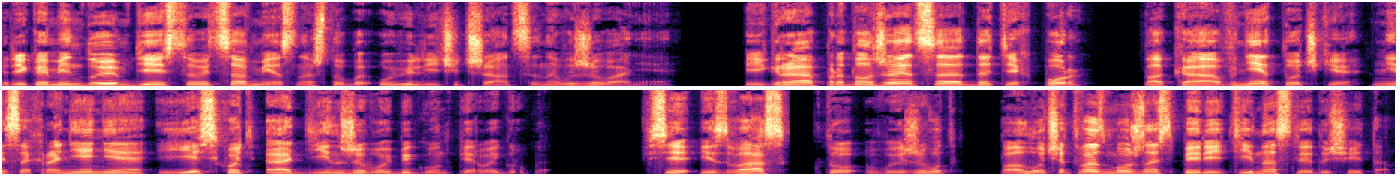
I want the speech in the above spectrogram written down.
Рекомендуем действовать совместно, чтобы увеличить шансы на выживание. Игра продолжается до тех пор, пока вне точки несохранения есть хоть один живой бегун первой группы. Все из вас, кто выживут, получат возможность перейти на следующий этап.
